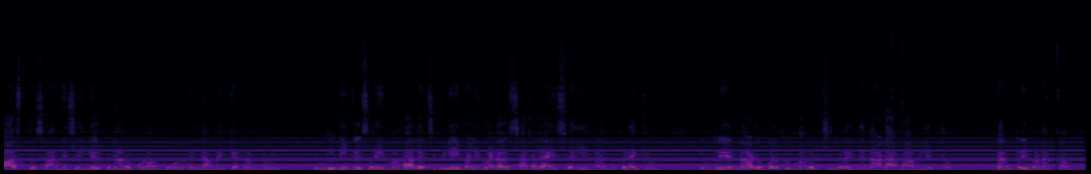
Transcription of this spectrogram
வாஸ்து சாந்தி செய்ய கிணறு குளம் போர்வில் அமைக்க நன்று. இன்று நீங்கள் ஸ்ரீ மகாலட்சுமியை வழிபட சகல ஐஸ்வர்யங்களும் கிடைக்கும். இன்றைய நாள் உங்களுக்கு மகிழ்ச்சி நிறைந்த நாளாக அமையட்டும். நன்றி வணக்கம்.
